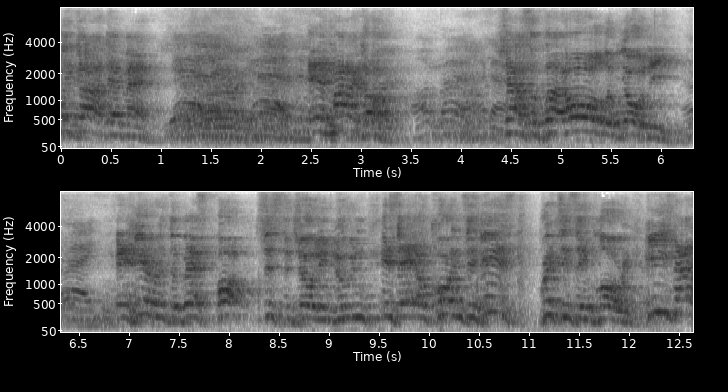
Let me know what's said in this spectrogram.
only God that matters. And my God shall supply all of your needs. And here is the best part, Sister Jody Newton, is that according to his riches and glory, he's not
